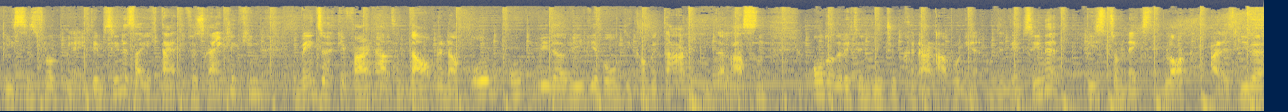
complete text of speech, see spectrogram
Business Vlog mehr. In dem Sinne sage ich danke fürs Reinklicken. Wenn es euch gefallen hat, Daumen nach oben, unten wieder wie gewohnt die Kommentare hinterlassen und natürlich den YouTube-Kanal abonnieren. Und in dem Sinne, bis zum nächsten Vlog. Alles Liebe,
